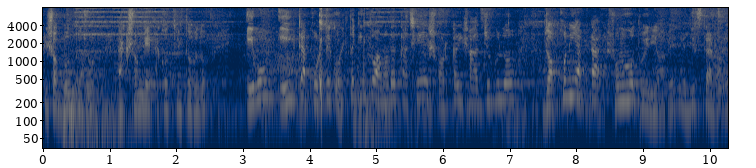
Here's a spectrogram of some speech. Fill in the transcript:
কৃষক বন্ধু যোগ একসঙ্গে একত্রিত হলো। এবং এইটা করতে করতে কিন্তু আমাদের কাছে সরকারি সাহায্যগুলো যখনই একটা সমূহ তৈরি হবে রেজিস্টার্ড হবে,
